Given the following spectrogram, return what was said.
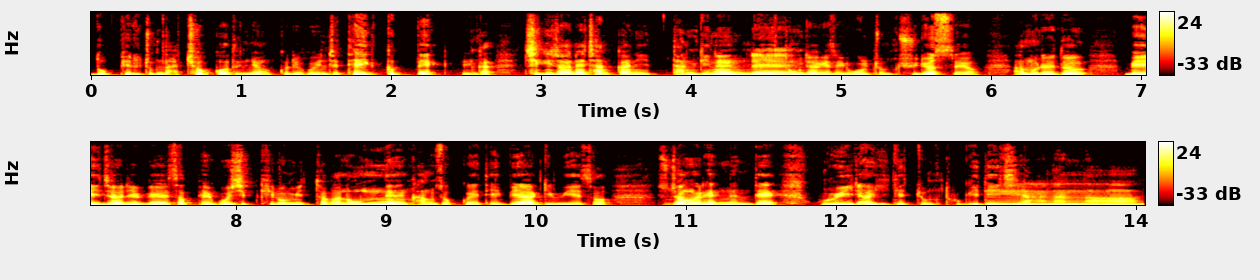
높이를 좀 낮췄거든요. 그리고 이제 take back 그러니까 치기 전에 잠깐 이 당기는 네. 이 동작에서 이걸 좀 줄였어요. 아무래도 메이저리그에서 150km가 넘는 강속구에 대비하기 위해서 수정을 했는데 오히려 이게 좀 독이 되지 음. 않았나.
